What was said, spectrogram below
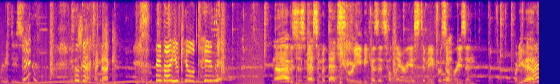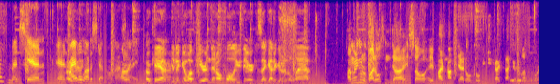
Pretty decent. Tim? You gonna snap my neck? I thought you killed Tim. Nah, I was just messing with that tree because it's hilarious to me for some Wait. reason. What do you have? I have? have med scan, and I have a lot of stuff on that Alright. side. Okay, I'm gonna go up here and then I'll follow you there because I gotta go to the lab. I'm gonna go to vitals and die. So if I'm not dead, I'll go meet you guys back at the left door.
